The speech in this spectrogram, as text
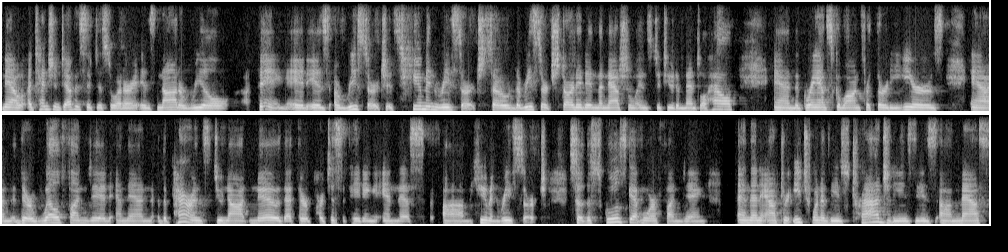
Now, attention deficit disorder is not a real thing. It is a research, it's human research. So the research started in the National Institute of Mental Health, and the grants go on for 30 years, and they're well funded. And then the parents do not know that they're participating in this um, human research. So the schools get more funding. And then after each one of these tragedies, these um, mass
